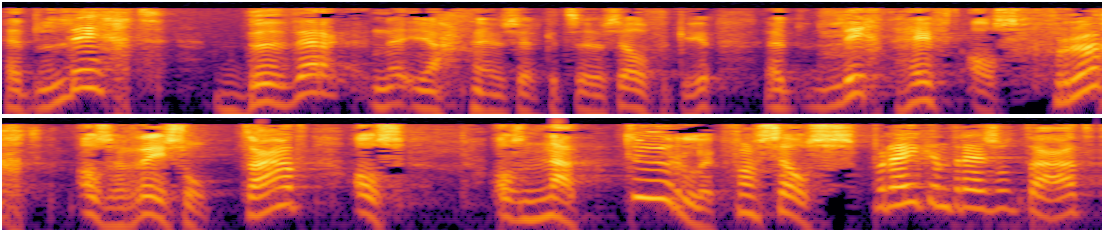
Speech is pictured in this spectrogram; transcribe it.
Het licht bewerkt. Nee, ja, nee, zeg ik het zelf verkeerd. Het licht heeft als vrucht, als resultaat, als, als natuurlijk, vanzelfsprekend resultaat,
